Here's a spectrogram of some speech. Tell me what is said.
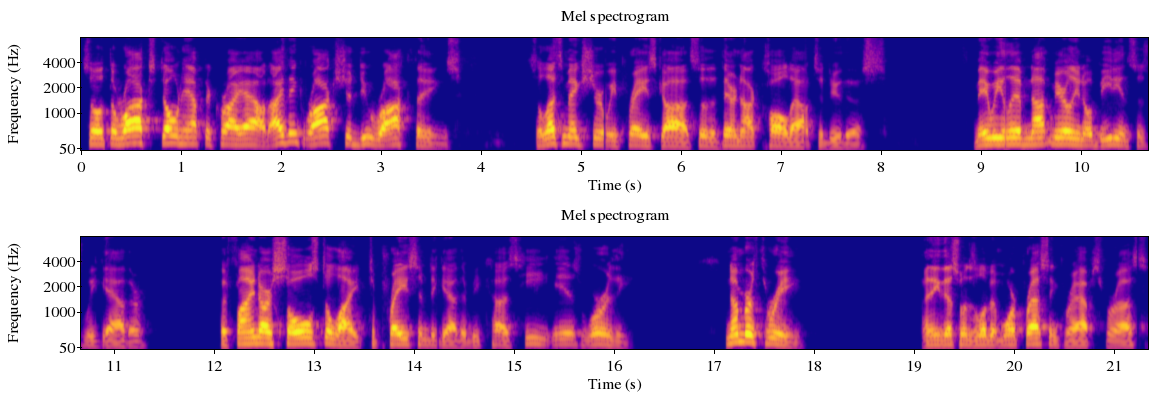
so that the rocks don't have to cry out. I think rocks should do rock things. So let's make sure we praise God so that they're not called out to do this. May we live not merely in obedience as we gather, but find our soul's delight to praise Him together because He is worthy. Number three, I think this one's a little bit more pressing perhaps for us.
